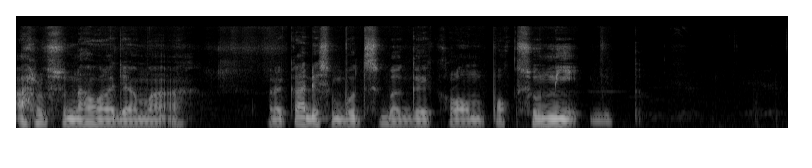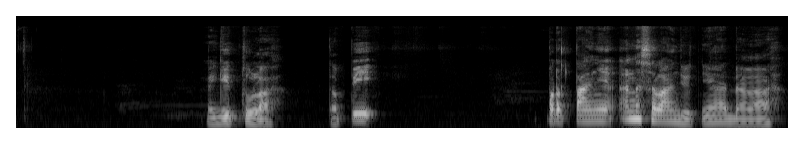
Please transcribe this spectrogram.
ahlus sunnah wal jamaah mereka disebut sebagai kelompok sunni gitu kayak gitulah tapi pertanyaan selanjutnya adalah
